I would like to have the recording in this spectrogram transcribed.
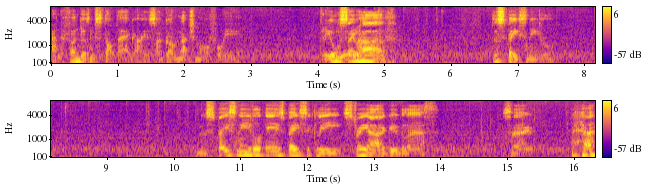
And the fun doesn't stop there, guys. I've got much more for you. We also have the Space Needle. And the Space Needle is basically straight out of Google Earth. So,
